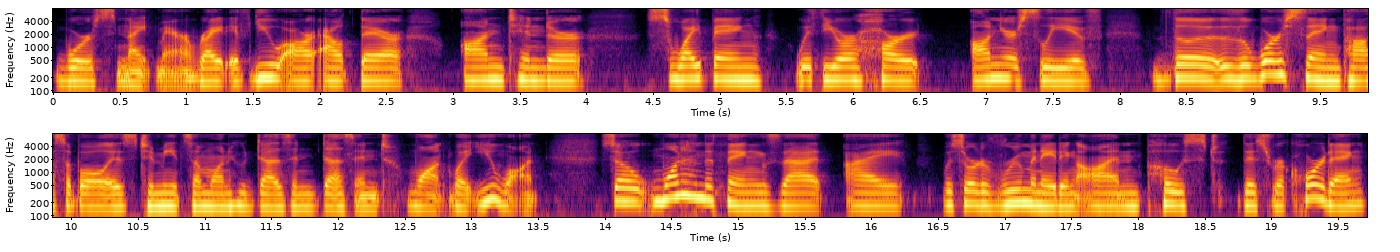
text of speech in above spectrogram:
worst nightmare, right? If you are out there on Tinder swiping with your heart on your sleeve, the the worst thing possible is to meet someone who does and doesn't want what you want. So, one of the things that I was sort of ruminating on post this recording,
